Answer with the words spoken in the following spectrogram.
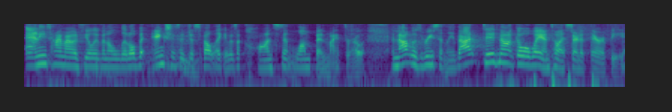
anytime I would feel even a little bit anxious, it just felt like it was a constant lump in my throat. And that was recently. That did not go away until I started therapy.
